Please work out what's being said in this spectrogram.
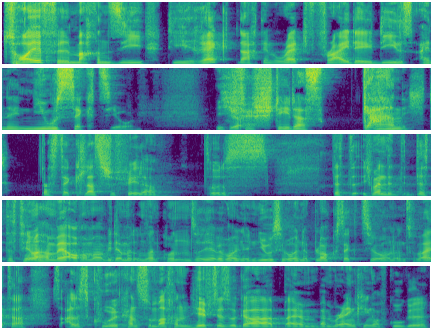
Teufel machen sie direkt nach den Red Friday Deals eine News-Sektion? Ich ja. verstehe das gar nicht. Das ist der klassische Fehler. So, das das, ich meine, das, das, Thema haben wir ja auch immer wieder mit unseren Kunden, so, ja, wir wollen eine News, wir wollen eine Blog-Sektion und so weiter. Ist alles cool, kannst du machen, hilft dir sogar beim, beim Ranking auf Google.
